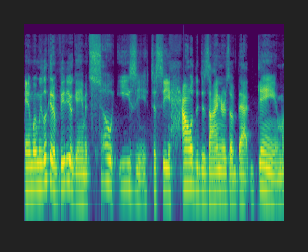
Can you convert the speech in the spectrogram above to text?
And when we look at a video game, it's so easy to see how the designers of that game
